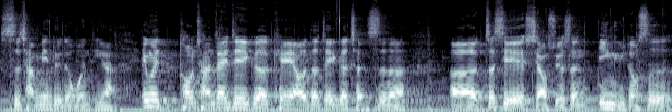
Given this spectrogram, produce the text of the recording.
时常面对的问题啊。因为通常在这个 KL 的这个城市呢，呃，这些小学生英语都是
